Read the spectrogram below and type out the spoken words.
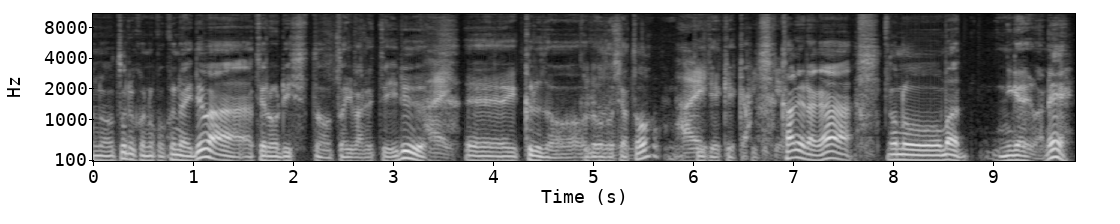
の、トルコの国内ではテロリストと言われている、はい、えー、クルド労働者と PKK か、彼らが、あのまあ、逃げるわね、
